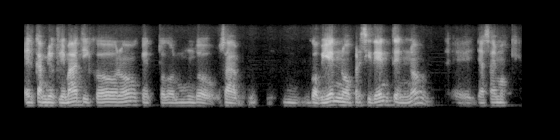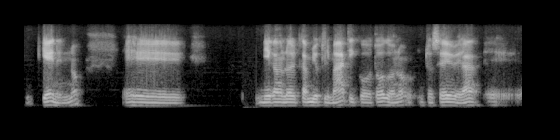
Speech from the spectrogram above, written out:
el cambio climático, ¿no? Que todo el mundo, o sea, gobierno, presidentes, ¿no? Eh, ya sabemos quiénes, ¿no? Eh, niegan lo del cambio climático, todo, ¿no? Entonces, verá, eh,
